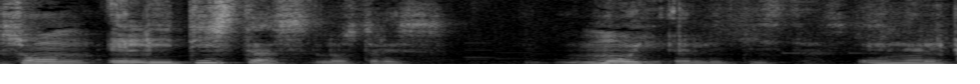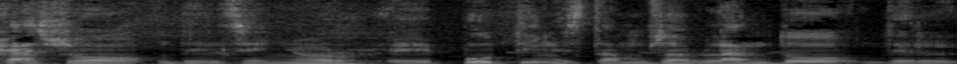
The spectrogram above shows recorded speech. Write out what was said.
son elitistas los tres muy elitistas. En el caso del señor eh, Putin estamos hablando del,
